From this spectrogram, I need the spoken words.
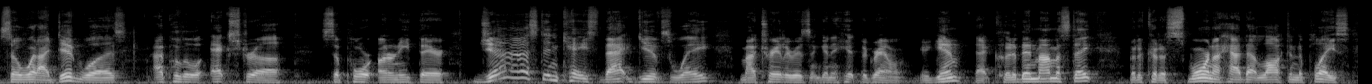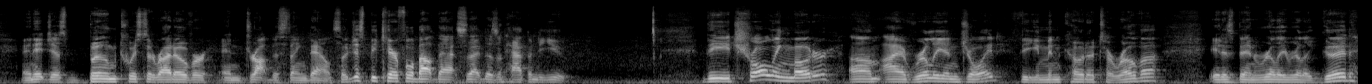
So what I did was I put a little extra support underneath there. Just in case that gives way my trailer isn't going to hit the ground. Again that could have been my mistake but I could have sworn I had that locked into place and it just boom twisted right over and dropped this thing down. So just be careful about that so that doesn't happen to you. The trolling motor um, I've really enjoyed the Minn Kota Terrova it has been really really good.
